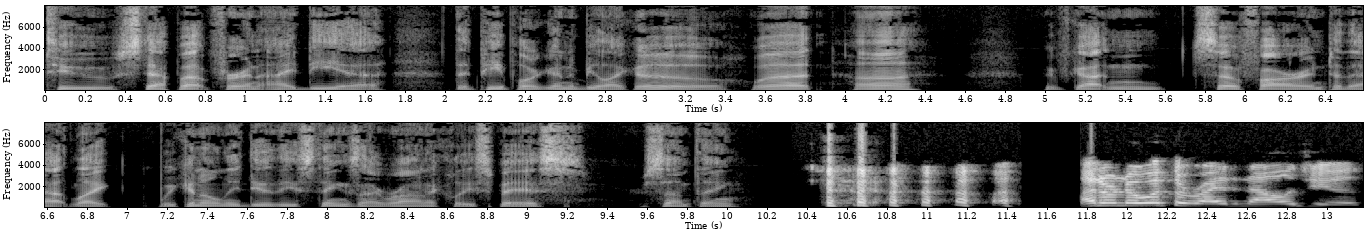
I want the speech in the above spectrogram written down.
to step up for an idea, that people are going to be like, "Oh, what? Huh?" We've gotten so far into that, like we can only do these things ironically, space or something. I don't know what the right analogy is,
